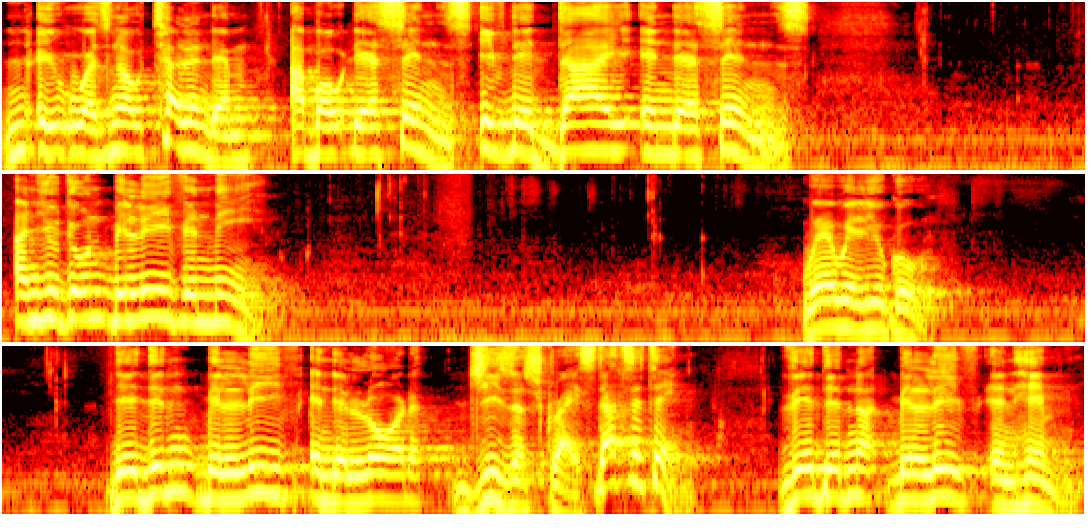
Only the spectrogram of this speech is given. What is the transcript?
was now telling them about their sins. If they die in their sins and you don't believe in me, where will you go? They didn't believe in the Lord Jesus Christ. That's the thing. They did not believe in him.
